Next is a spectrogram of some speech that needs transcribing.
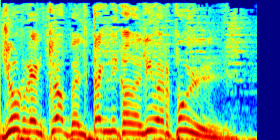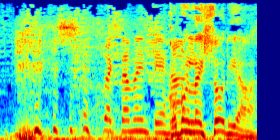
Jürgen Klopp, el técnico de Liverpool. Exactamente. ¿Cómo Javi. es la historia?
